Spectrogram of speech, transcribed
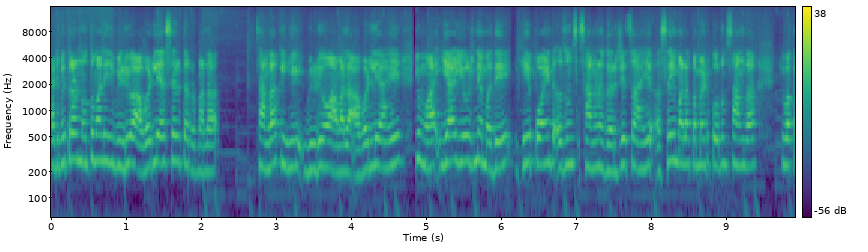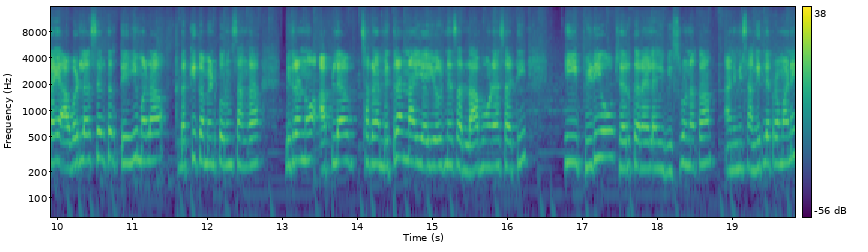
आणि मित्रांनो तुम्हाला ही व्हिडिओ आवडली असेल तर मला सांगा की ही व्हिडिओ आम्हाला आवडली आहे किंवा या योजनेमध्ये हे पॉईंट अजून सांगणं गरजेचं आहे असंही मला कमेंट करून सांगा. किंवा काही आवडलं असेल तर तेही मला नक्की कमेंट करून सांगा. मित्रांनो आपल्या सगळ्या मित्रांना या योजनेचा लाभ होण्यासाठी ही व्हिडिओ शेअर करायलाही विसरू नका. आणि मी सांगितल्याप्रमाणे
